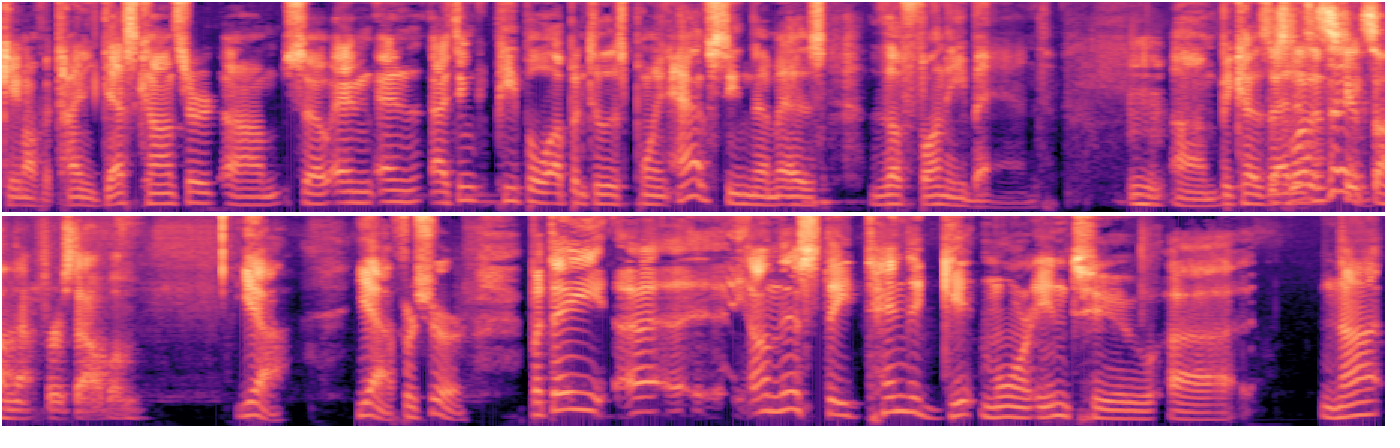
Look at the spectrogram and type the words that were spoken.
came off a tiny desk concert um, so and and i think people up until this point have seen them as the funny band Mhm. um, because there's a lot of skits on that first album. Yeah, yeah, for sure. but they uh, on this they tend to get more into uh, not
